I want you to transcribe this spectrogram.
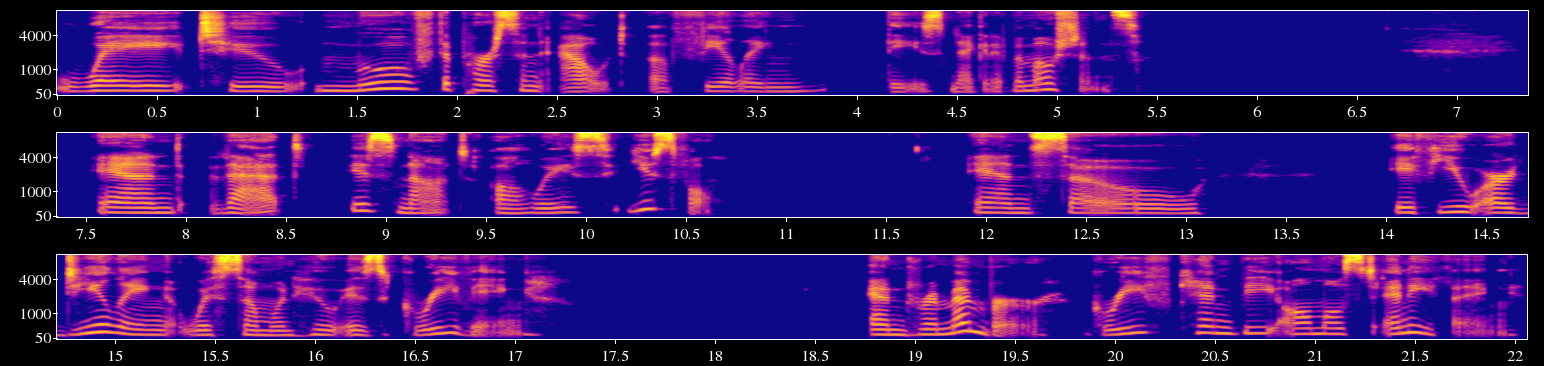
way to move the person out of feeling these negative emotions. And that is not always useful. And so, if you are dealing with someone who is grieving, and remember, grief can be almost anything.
